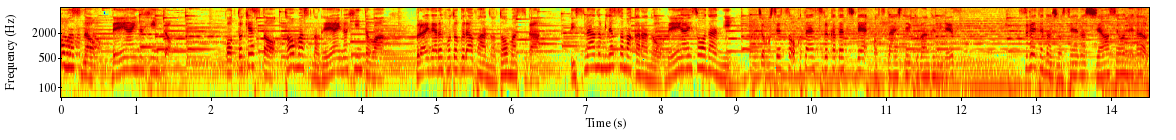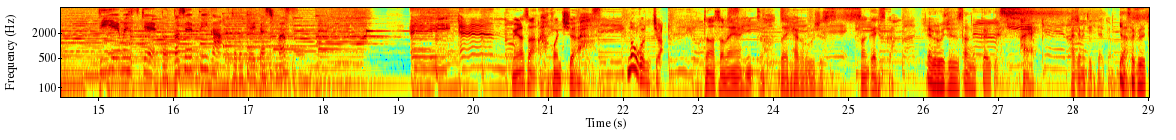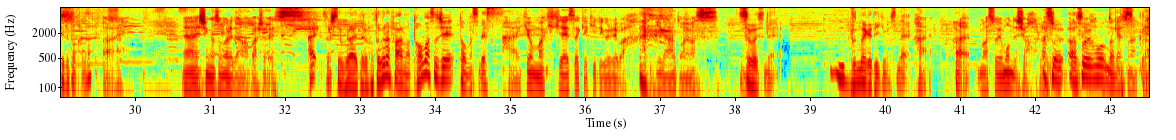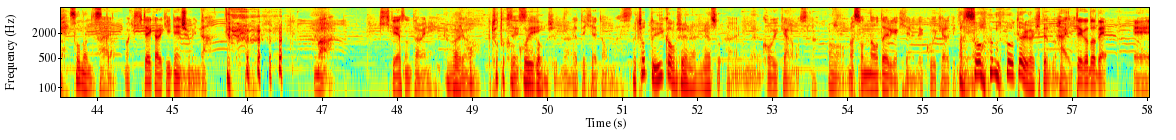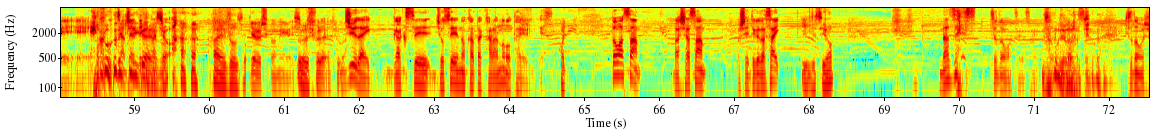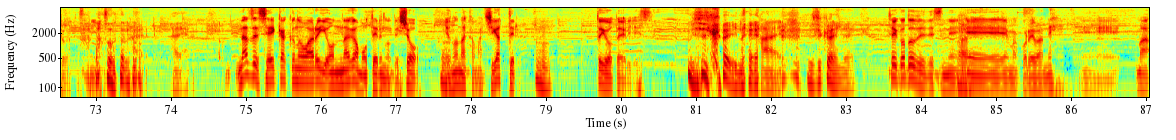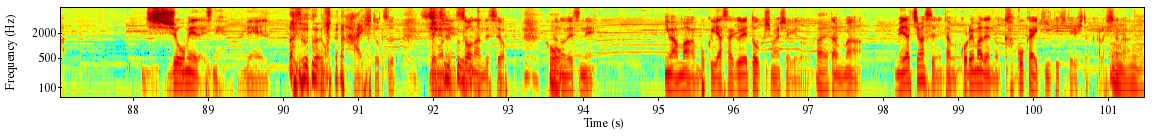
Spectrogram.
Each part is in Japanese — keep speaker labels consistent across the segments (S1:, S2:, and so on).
S1: ーマスの恋愛のヒント」ポッドキャスト「トーマスの恋愛のヒントは」ブライダルフォトグラファーのトーマスがリスナーの皆様からの恋愛相談に直接お答えする形でお伝えしていく番組ですすべての女性の幸せを願う tmsk.jp がお届けいたします
S2: 皆さん、こんにちは。
S3: どうもこんにちは。
S2: トナスの恋愛ヒント第163回ですか
S3: ？163回です。
S2: はい。始めていきたいと思います。
S3: やさぐれてるのかな？
S2: はい。えーシンガーソングライターの場所です。
S3: はい。そしてブライダルフォトグラファーのトーマス J. トーマスです。
S2: はい。今日もまあ聞きたいやつだけ聞いてくれれば いいかなと思います。
S3: すごいですね。ぶん投げていきますね。
S2: はい。
S3: はい。
S2: まあそういうもんでしょう。
S3: あそうあそういうもんなんですかそうなんですか
S2: はい。まあ聞きたいから聞いてんでしょ、みんな。まあ、聞きたいやつのために、
S3: やっぱり
S2: 今日も
S3: かちょっとかっこいいかもしれない。
S2: やっていきたいと思います。
S3: ちょっといいかもしれないね、そう
S2: はい。こういうキャラもですか。
S3: うん。
S2: まあそんなお便りが来てるので、こういうキャラで
S3: そんなお便りが来てんの？
S2: はい。ということで、えー、
S3: ここで
S2: ちゃんとやっていきましょう。
S3: はい、どうぞ。
S2: よろしくお願いします。
S3: よろしくお願いします。
S2: 10代学生女性の方からのお便りです、
S3: はい
S2: トーマスさん馬車さん教えてください。
S3: いいですよ。
S2: なぜ？ちょっと待ってください。ちょっと面白かったです。ねはいはいなぜ性格の悪い女がモテるのでしょう、
S3: うん。
S2: 世の中間違ってる。
S3: うん。
S2: というお便りです。
S3: 短いね。
S2: はい。
S3: 短いね。
S2: ということでですね、
S3: はい。
S2: えーまあ、これはね、えーまあ市場命題ですね。恋愛
S3: あ、そうなんだ。
S2: はい一つ。でもね そうなんですよ。
S3: ほう。
S2: あのですね、今まあ僕やさぐれトークしましたけど、
S3: はい
S2: 多分まあ目立ちますよね。多分これまでの過去回聞いてきてる人からしたら、
S3: うんうん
